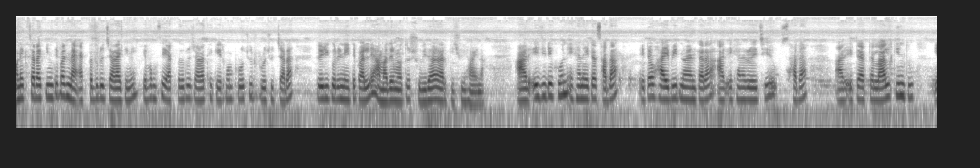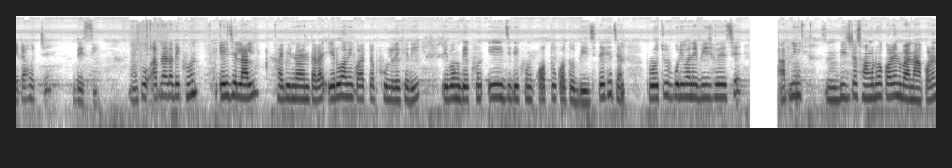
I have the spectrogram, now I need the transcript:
অনেক চারা কিনতে পারি না একটা দুটো চারা কিনি এবং সেই একটা দুটো চারা থেকে এরকম প্রচুর প্রচুর চারা তৈরি করে নিতে পারলে আমাদের মতো সুবিধা আর কিছুই হয় না। আর এই যে দেখুন এখানে এটা সাদা এটাও হাইব্রিড নয়নতারা আর এখানে রয়েছে সাদা আর এটা একটা লাল কিন্তু এটা হচ্ছে দেশি। তো আপনারা দেখুন এই যে লাল হাইব্রিড নয়নতারা এরও আমি কয়েকটা ফুল রেখে দিই। এবং দেখুন এই যে দেখুন কত কত বীজ দেখেছেন? প্রচুর পরিমাণে বীজ হয়েছে। আপনি বীজটা সংগ্রহ করেন বা না করেন,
